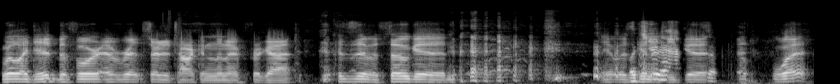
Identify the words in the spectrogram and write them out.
Well, I did before Everett started talking, and then I forgot because it was so good. It was But gonna be have good. to- What?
